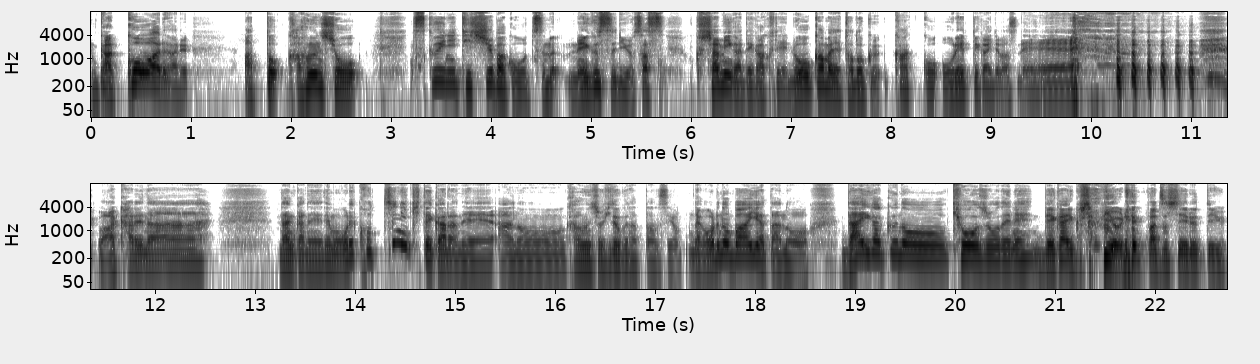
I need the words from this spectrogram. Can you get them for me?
学校あるある。あっと、花粉症。机にティッシュ箱を積む。目薬を刺す。くしゃみがでかくて廊下まで届く。かっこ、俺って書いてますね。わかるななんかね、でも俺こっちに来てからね、あの、花粉症ひどくなったんですよ。だから俺の場合やとあの、大学の教場でね、でかいくしゃみを連発しているっていう、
